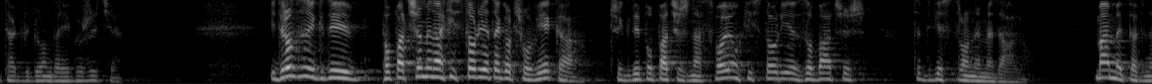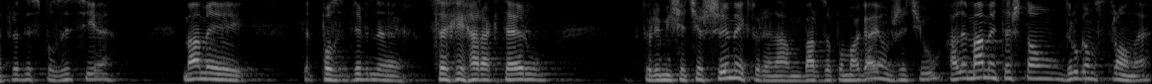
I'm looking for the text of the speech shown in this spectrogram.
i tak wygląda jego życie. I drodzy, gdy popatrzymy na historię tego człowieka, czy gdy popatrzysz na swoją historię, zobaczysz te dwie strony medalu. Mamy pewne predyspozycje, mamy te pozytywne cechy charakteru, którymi się cieszymy, które nam bardzo pomagają w życiu, ale mamy też tą drugą stronę,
